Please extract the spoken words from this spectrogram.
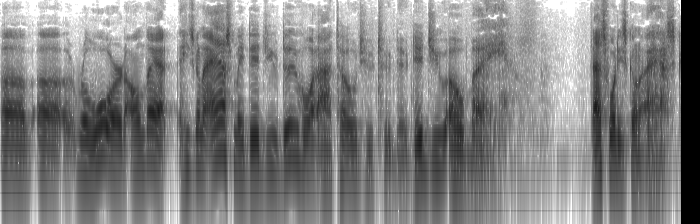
uh, uh, reward on that. He's going to ask me, "Did you do what I told you to do? Did you obey?" That's what he's going to ask.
